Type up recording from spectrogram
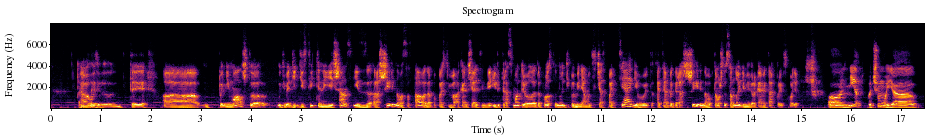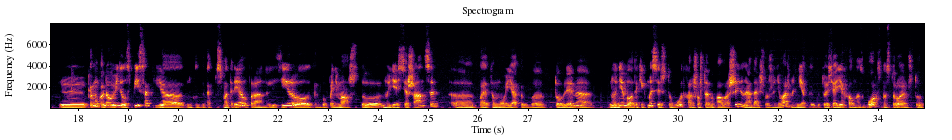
Те- Ты а, понимал, что у тебя де- действительно есть шанс из расширенного состава да, попасть в окончательный? Или ты рассматривал это просто, ну, типа, меня вот сейчас подтягивают хотя бы до расширенного, потому что со многими игроками так происходит? А, Нет, почему? Я э, ну, когда увидел список, я ну, как бы так посмотрел, проанализировал, как бы понимал, что ну, есть все шансы, э, поэтому я как бы в то время ну, не было таких мыслей, что вот, хорошо, что я попал в расширенное, а дальше уже не важно. Нет, как бы, то есть я ехал на сбор с настроем, что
